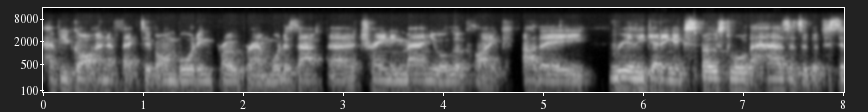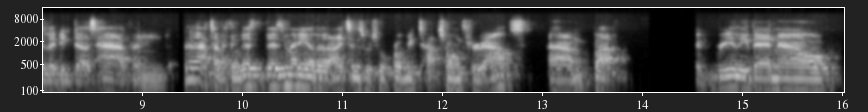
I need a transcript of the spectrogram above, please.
Have you got an effective onboarding program? What does that uh, training manual look like? Are they really getting exposed to all the hazards that the facility does have, and, and that type of thing? There's there's many other items which we'll probably touch on throughout, um, but really they're now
